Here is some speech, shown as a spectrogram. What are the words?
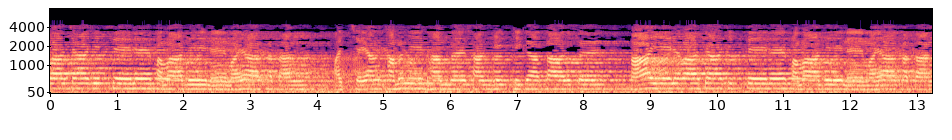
වාචා චිත්තේන පමාදේන මයා කතං අච්චයං කමමේ ධම්ම සංදිත්තික කාලක කායේන වාචා චිත්තේන පමාදේන මයා කතං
